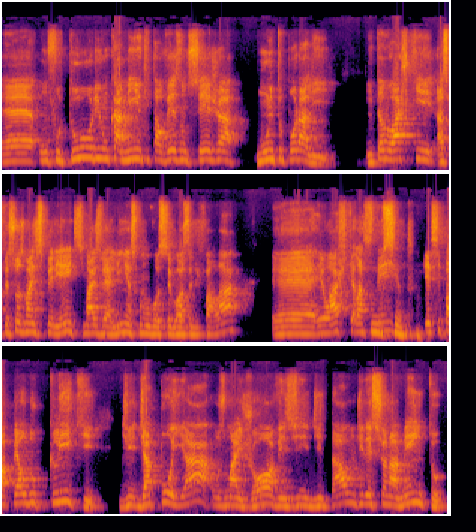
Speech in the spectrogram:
é, um futuro e um caminho que talvez não seja muito por ali. Então, eu acho que as pessoas mais experientes, mais velhinhas, como você gosta de falar, é, eu acho que elas têm esse papel do clique, de, de apoiar os mais jovens, de, de dar um direcionamento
